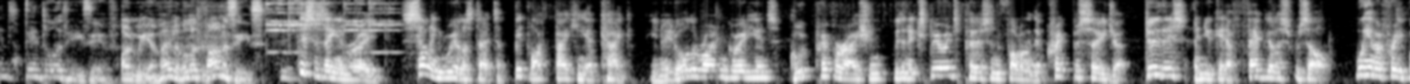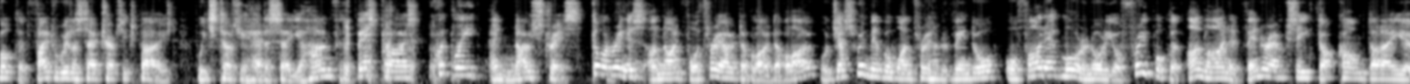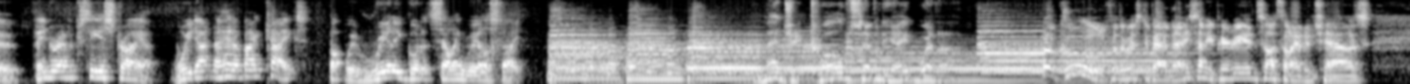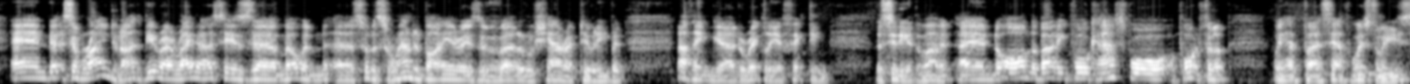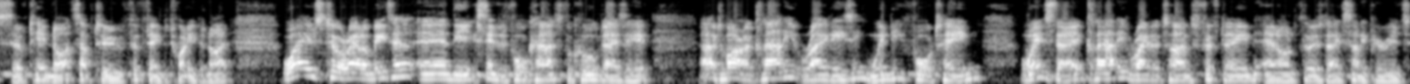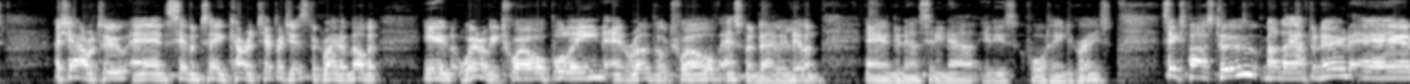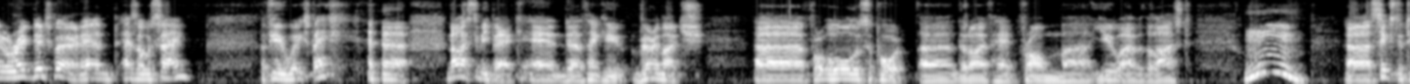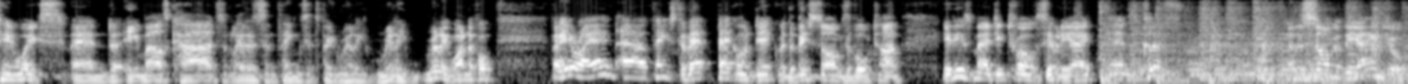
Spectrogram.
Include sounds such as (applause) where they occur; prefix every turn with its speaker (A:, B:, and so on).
A: and dental adhesive. Only available at pharmacies.
B: This is Ian Reid. Selling real estate's a bit like baking a cake. You need all the right ingredients, good preparation, with an experienced person following the correct procedure. Do this and you get a fabulous result. We have a free booklet, Fatal Real Estate Traps Exposed, which tells you how to sell your home for the best price, (laughs) quickly, and no stress. Go and ring us on 9430 0000 or just remember 1300 vendor or find out more and order your free booklet online at vendoradvocacy.com.au. Vendor Advocacy Australia. We don't know how to bake cakes, but we're really good at selling real estate.
C: Magic 1278 weather.
D: Well, cool for the rest of our day. Sunny periods, isolated showers, and uh, some rain tonight. The Bureau radar says uh, Melbourne uh, sort of surrounded by areas of uh, little shower activity, but nothing uh, directly affecting the city at the moment. And on the boating forecast for Port Phillip, we have uh, southwesterlies of 10 knots up to 15 to 20 tonight. Waves to around a metre, and the extended forecast for cool days ahead. Uh, tomorrow, cloudy, rain easy, windy, 14. Wednesday, cloudy, rain at times 15, and on Thursday, sunny periods, a shower or two, and 17. Current temperatures for Greater Melbourne in Werribee 12, Bulleen and Rowville 12, Aspendale 11, and in our city now it is 14 degrees. Six past two, Monday afternoon, and Ric Ditchburn. And as I was saying, a few weeks back. (laughs) nice to be back, and uh, thank you very much uh, for all the support uh, that I've had from uh, you over the last mm, uh, six to ten weeks, and uh, emails, cards, and letters and things. It's been really, really, really wonderful. But here I am, uh, thanks to that, back on deck with the best songs of all time. It is Magic 1278 and Cliff and the Song of the Angel.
